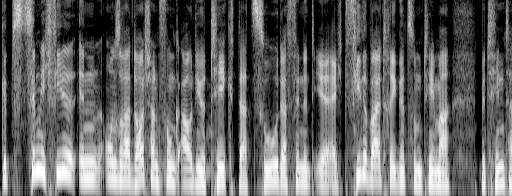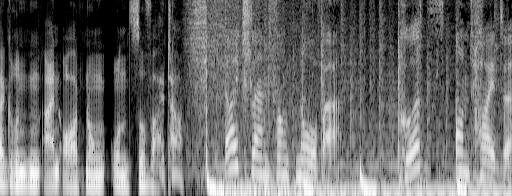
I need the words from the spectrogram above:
gibt's ziemlich viel in unserer Deutschlandfunk-Audiothek dazu. Da findet ihr echt viele Beiträge zum Thema mit Hintergründen, Einordnung und so weiter. Deutschlandfunk Nova. Kurz und heute.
